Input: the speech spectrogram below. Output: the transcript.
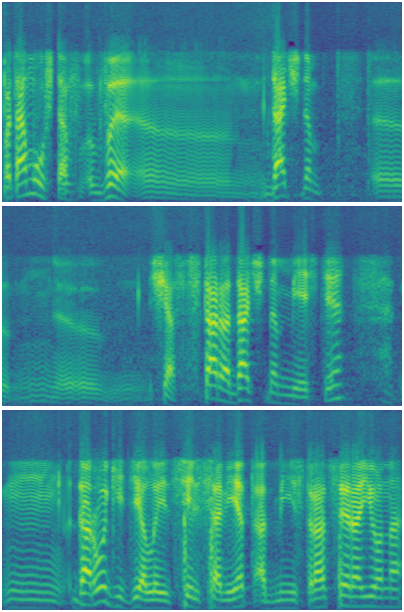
Потому что в, э, дачном, э, э, сейчас, в стародачном месте э, дороги делает сельсовет, администрация района,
